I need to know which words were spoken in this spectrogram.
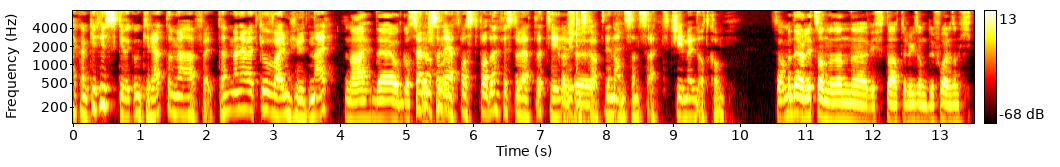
Jeg kan ikke huske det konkret om jeg har følt det, men jeg vet ikke hvor varm huden er. Nei, det er jo et godt Send oss en e-post på det hvis du vet det, til Kanskje- vitenskapeliggnonsens at gmail.com. Ja, men det er jo litt sånn med den vifta at du liksom du får en sånn hit,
